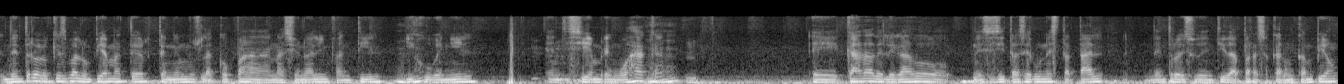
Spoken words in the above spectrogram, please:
Dentro de lo que es balompié amateur tenemos la Copa Nacional Infantil y. Juvenil en diciembre en Oaxaca. Eh, cada delegado necesita hacer un estatal dentro de su identidad para sacar un campeón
